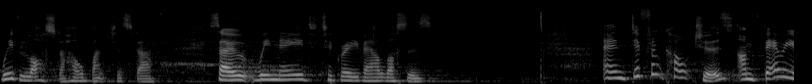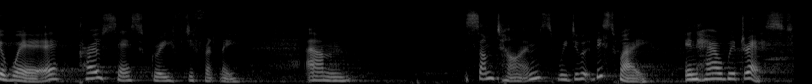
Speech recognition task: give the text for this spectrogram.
We've lost a whole bunch of stuff. So we need to grieve our losses. And different cultures, I'm very aware, process grief differently. Um, sometimes we do it this way in how we're dressed.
